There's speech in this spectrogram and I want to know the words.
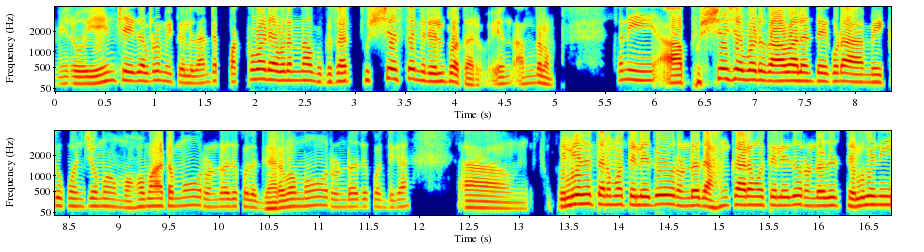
మీరు ఏం చేయగలరో మీకు తెలియదు అంటే పక్కవాడు ఎవడన్నా ఒకసారి పుష్ చేస్తే మీరు వెళ్ళిపోతారు అందరం. కానీ ఆ పుష్ చేసేవాడు రావాలంటే కూడా మీకు కొంచెము మొహమాటము, రెండోది కొద్దిగా గర్వము, రెండోది కొద్దిగా తెలియనితనమో తెలియదు రెండోది అహంకారమో తెలియదు రెండోది తెలియని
